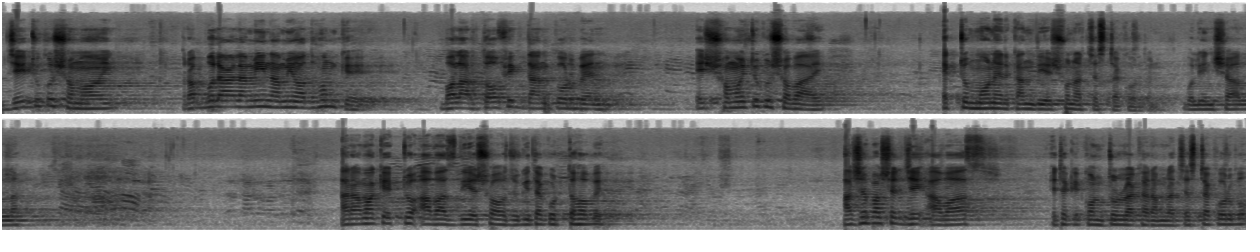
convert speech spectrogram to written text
যেটুকু সময় রব্বুল আলমিন, আমি অধমকে বলার তৌফিক দান করবেন। এই সময়টুকু সবাই একটু মনের কান দিয়ে শোনার চেষ্টা করবেন। বলি, ইনশাআল্লাহ। আর আমাকে একটু আওয়াজ দিয়ে সহযোগিতা করতে হবে। আশেপাশের যে আওয়াজ, এটাকে কন্ট্রোল রাখার আমরা চেষ্টা করব।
